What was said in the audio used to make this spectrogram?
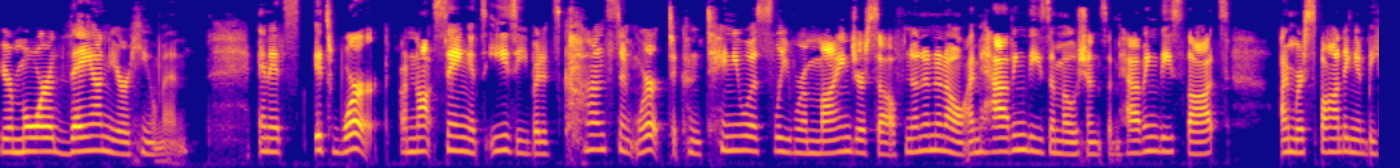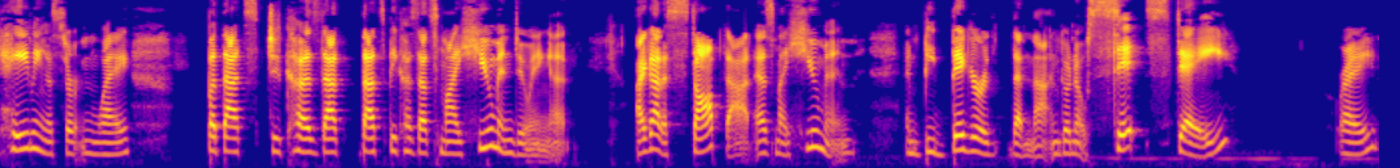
You're more than your human and it's it's work i'm not saying it's easy but it's constant work to continuously remind yourself no no no no i'm having these emotions i'm having these thoughts i'm responding and behaving a certain way but that's because that that's because that's my human doing it. I got to stop that as my human and be bigger than that and go no sit stay right?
